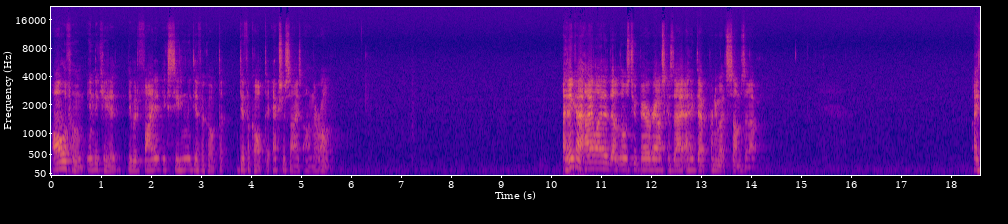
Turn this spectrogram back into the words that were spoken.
all of whom indicated they would find it exceedingly difficult to, difficult to exercise on their own. I think I highlighted those two paragraphs because I, I think that pretty much sums it up. I,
